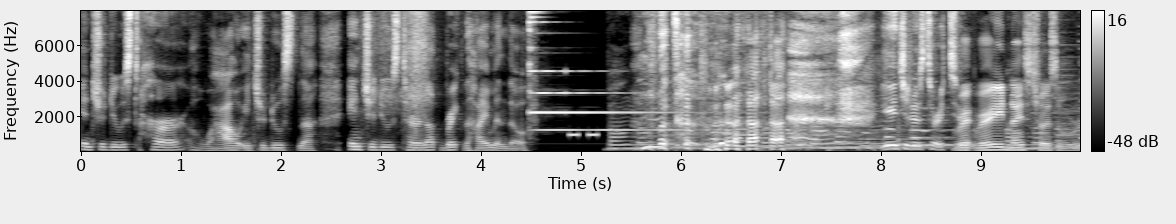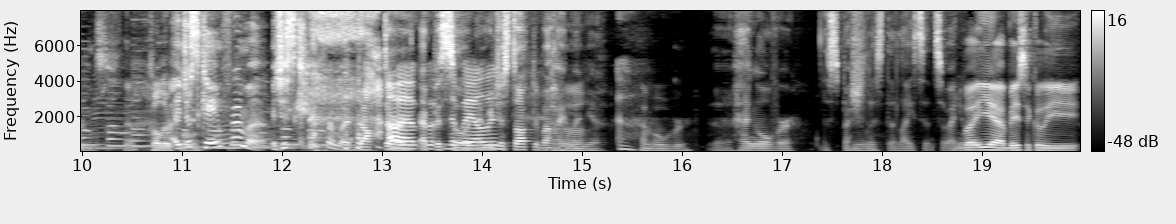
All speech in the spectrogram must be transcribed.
introduced her. Oh wow, introduced na. Introduced her, not break the hymen though. You introduced her to. Very, very nice choice of words. Yeah? Colorful. I just came from a. I just came from a doctor Uh, the- the episode, and we just talked about hymen. Yeah, hangover. uh, hangover. The specialist, the license. So anyway, But yeah, basically,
